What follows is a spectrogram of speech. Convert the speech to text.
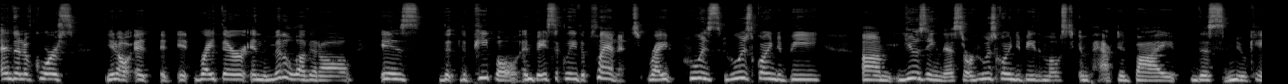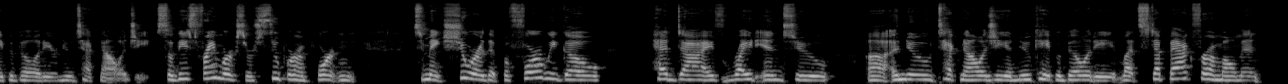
And then of course you know it, it, it right there in the middle of it all is the, the people and basically the planet right? Who is who is going to be um, using this or who's going to be the most impacted by this new capability or new technology. So these frameworks are super important to make sure that before we go head dive right into uh, a new technology, a new capability, let's step back for a moment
